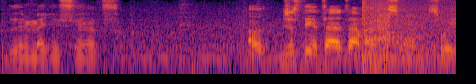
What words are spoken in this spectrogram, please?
It doesn't even make any sense. Oh, just the entire time I have to swim. Sweet.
